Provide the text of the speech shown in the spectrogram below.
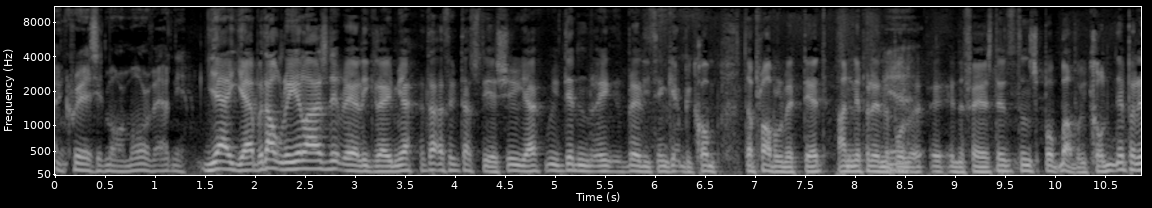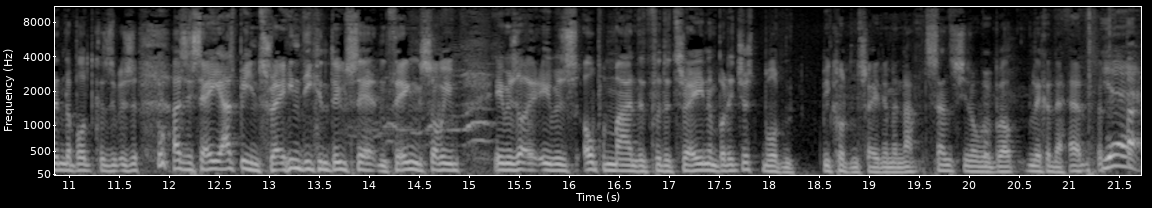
and created more and more of it, hadn't you? Yeah, yeah, without realising it really, Graham. Yeah, I think that's the issue. Yeah, we didn't really think it'd become the problem it did and nip it in the yeah. bud uh, in the first instance. But well, we couldn't nip it in the bud because it was, as I say, he has been trained. He can do certain things, so he he was he was open minded for the training, but it just wouldn't we couldn't train him in that sense, you know, we were licking the head. Yeah.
